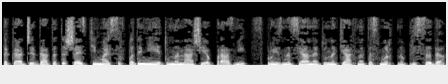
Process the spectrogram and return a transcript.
Така че датата 6 май съвпадението на нашия празник с произнасянето на тяхната смъртна присъда,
